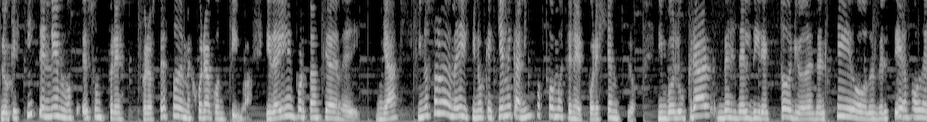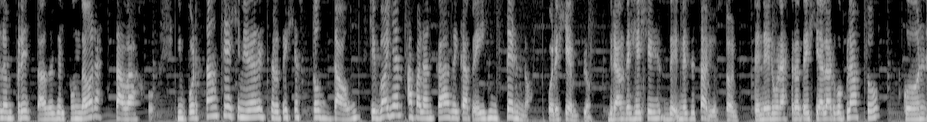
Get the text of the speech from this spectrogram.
Lo que sí tenemos es un proceso de mejora continua. Y de ahí la importancia de medir, ¿ya? Y no solo de medir, sino que qué mecanismos podemos tener. Por ejemplo, involucrar desde el directorio, desde el CEO, desde el CFO de la empresa, desde el fundador hasta abajo. Importancia de generar estrategias top-down que vayan apalancadas de KPIs internos. Por ejemplo, grandes ejes necesarios son tener una estrategia a largo plazo, con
